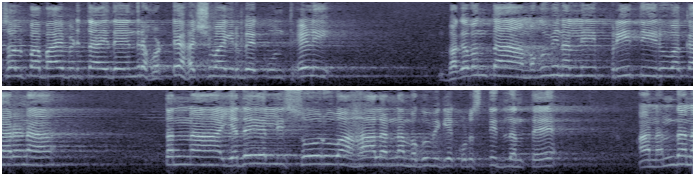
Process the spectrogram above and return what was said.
ಸ್ವಲ್ಪ ಬಾಯಿ ಬಿಡ್ತಾ ಇದೆ ಅಂದರೆ ಹೊಟ್ಟೆ ಹಶ್ವಾಗಿರಬೇಕು ಅಂತ ಹೇಳಿ ಭಗವಂತ ಮಗುವಿನಲ್ಲಿ ಪ್ರೀತಿ ಇರುವ ಕಾರಣ ತನ್ನ ಎದೆಯಲ್ಲಿ ಸೋರುವ ಹಾಲನ್ನು ಮಗುವಿಗೆ ಕುಡಿಸ್ತಿದ್ಲಂತೆ. ಆ ನಂದನ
